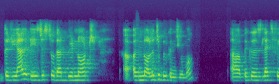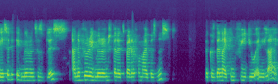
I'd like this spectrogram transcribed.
the realities just so that we're not a, knowledgeable consumer uh, because let's face it, ignorance is bliss. And if you're ignorant, then it's better for my business because then I can feed you any lie.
